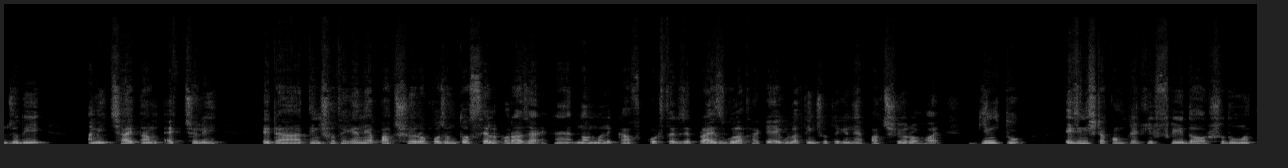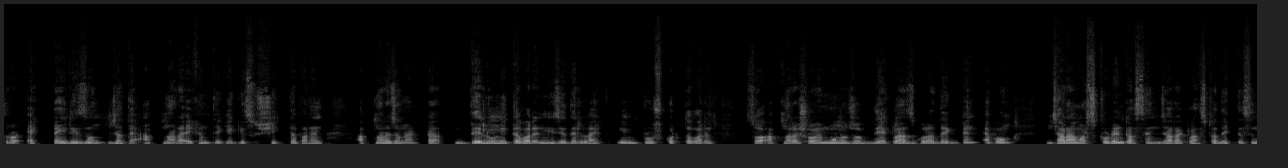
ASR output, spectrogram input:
যদি আমি চাইতাম অ্যাকচুয়ালি এটা তিনশো থেকে নিয়ে পাঁচশো ইউরো পর্যন্ত সেল করা যায়। হ্যাঁ নর্মালি কাফ কোর্সের যে প্রাইসগুলা থাকে, এগুলো তিনশো থেকে নিয়ে পাঁচশো ইউরো হয়। কিন্তু এই জিনিসটা কমপ্লিটলি ফ্রি দেওয়ার শুধুমাত্র একটাই রিজন যাতে আপনারা এখান থেকে কিছু শিখতে পারেন, আপনারা যেন একটা ভ্যালু নিতে পারেন, নিজেদের লাইফ ইমপ্রুভ করতে পারেন। সো আপনারা সবাই মনোযোগ দিয়ে ক্লাসগুলো দেখবেন এবং যারা আমার স্টুডেন্ট আছেন, যারা ক্লাসটা দেখতেছেন,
